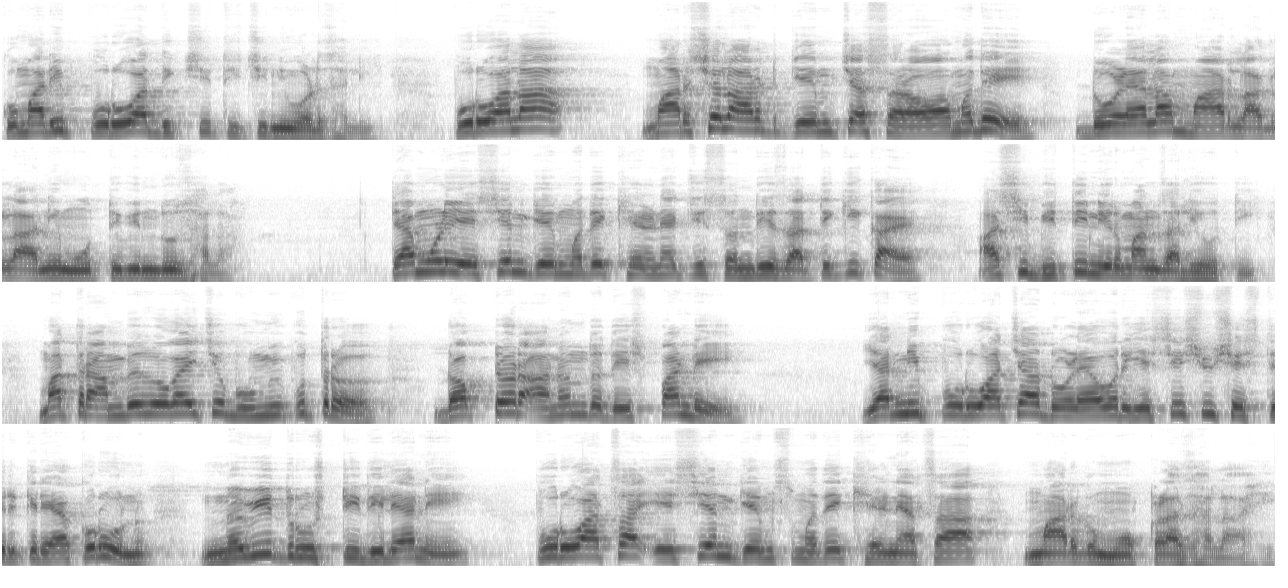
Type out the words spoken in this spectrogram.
कुमारी पूर्वा दीक्षित हिची निवड झाली. पूर्वाला मार्शल आर्ट गेमच्या सरावामध्ये डोळ्याला मार लागला आणि मोतीबिंदू झाला. त्यामुळे एशियन गेममध्ये खेळण्याची संधी जाते की काय अशी भीती निर्माण झाली होती. मात्र आंबेजोगाईचे भूमिपुत्र डॉक्टर आनंद देशपांडे यांनी पूर्वाच्या डोळ्यावर यशस्वी शस्त्रक्रिया करून नवी दृष्टी दिल्याने पूर्वाचा एशियन गेम्समध्ये खेळण्याचा मार्ग मोकळा झाला आहे.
